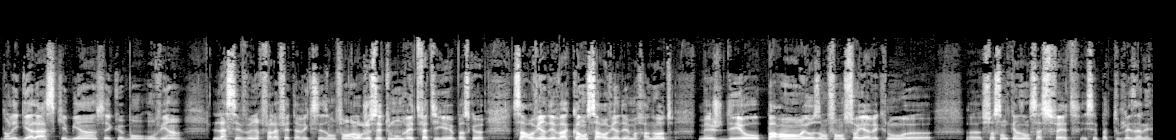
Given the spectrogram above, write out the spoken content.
Dans les galas, ce qui est bien, c'est que bon, on vient. Là, c'est venir faire la fête avec ses enfants. Alors, je sais, tout le monde va être fatigué parce que ça revient des vacances, ça revient des machanot. Mais je dis aux parents et aux enfants, soyez avec nous. Euh, euh, 75 ans, ça se fête et c'est pas toutes les années.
